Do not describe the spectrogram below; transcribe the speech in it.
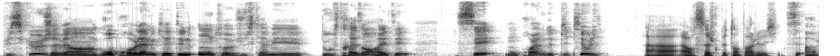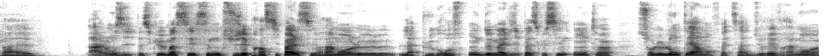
puisque j'avais un gros problème qui a été une honte jusqu'à mes 12-13 ans en réalité, c'est mon problème de pipi au lit. Ah, alors ça, je peux t'en parler aussi. C'est ah bah euh, allons-y parce que moi c'est c'est mon sujet principal, c'est vraiment le, la plus grosse honte de ma vie parce que c'est une honte euh, sur le long terme en fait. Ça a duré vraiment euh,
